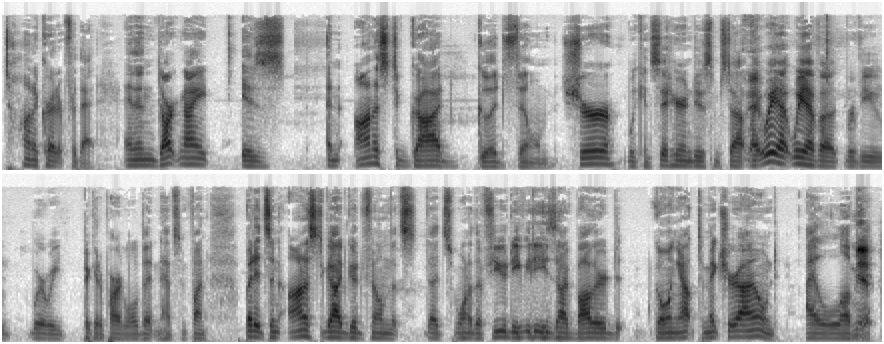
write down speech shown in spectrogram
ton of credit for that. And then Dark Knight is an honest to god good film. Sure, we can sit here and do some stuff. Like we we have a review where we pick it apart a little bit and have some fun. But it's an honest to god good film that's that's one of the few DVDs I've bothered going out to make sure I owned. I loved Yeah. it.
